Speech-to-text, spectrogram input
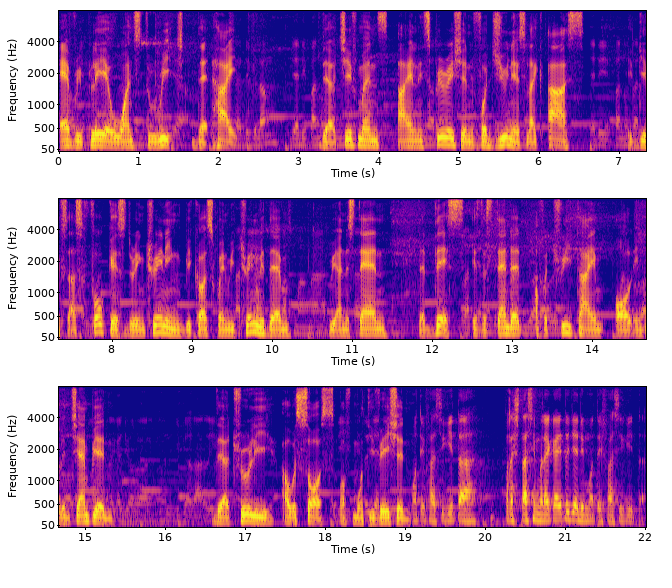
Every player wants to reach that height. Their achievements are an inspiration for juniors like us. It gives us focus during training because when we train with them, we understand that this is the standard of a three-time All-England champion. They are truly our source of motivation. Prestasi mereka itu jadi motivasi kita.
